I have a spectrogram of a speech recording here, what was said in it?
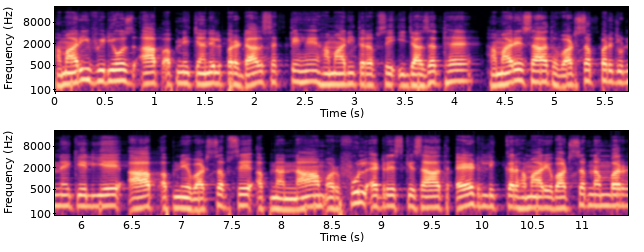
ہماری ویڈیوز آپ اپنے چینل پر ڈال سکتے ہیں۔ ہماری طرف سے اجازت ہے۔ ہمارے ساتھ واٹس اپ پر جڑنے کے لیے آپ اپنے واٹس اپ سے اپنا نام اور فل ایڈریس کے ساتھ ایڈ لکھ کر ہمارے WhatsApp number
